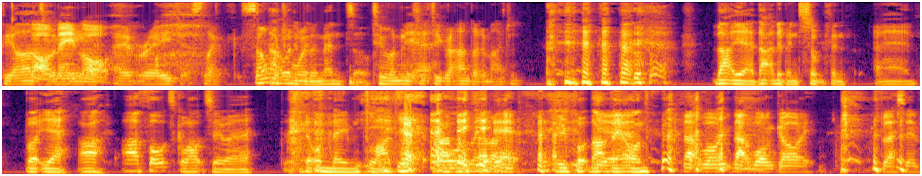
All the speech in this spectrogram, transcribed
The odds Oh, would maybe- oh. outrageous. Like so that much more than mental. two hundred and fifty grand, I'd imagine. That yeah, that'd have been something. Um, but yeah, our our thoughts go out to uh, the, unnamed lad Yeah. who put that bit on. that one that one guy. Bless him.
